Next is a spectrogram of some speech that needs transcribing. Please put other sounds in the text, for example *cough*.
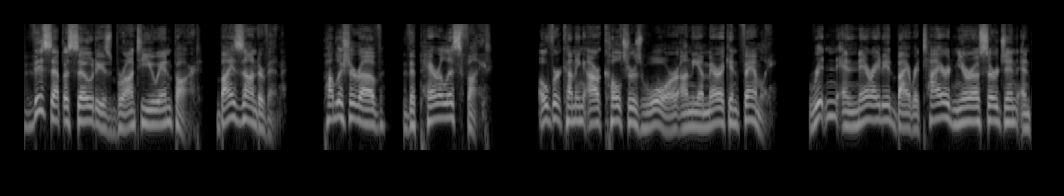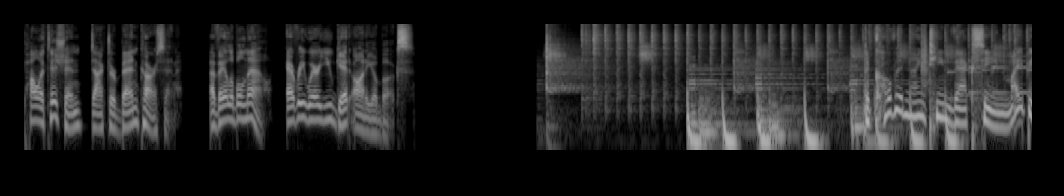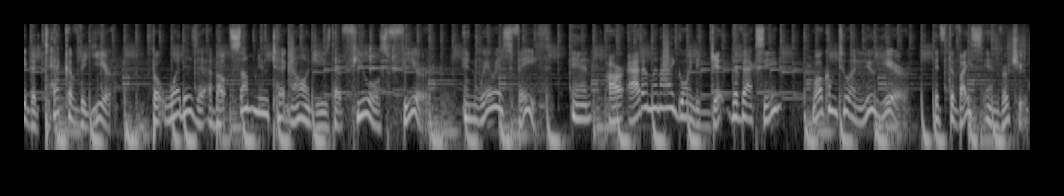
This episode is brought to you in part by Zondervan, publisher of The Perilous Fight Overcoming Our Culture's War on the American Family, written and narrated by retired neurosurgeon and politician Dr. Ben Carson. Available now everywhere you get audiobooks. The COVID 19 vaccine might be the tech of the year, but what is it about some new technologies that fuels fear? And where is faith? And are Adam and I going to get the vaccine? Welcome to a new year. It's Device and Virtue.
